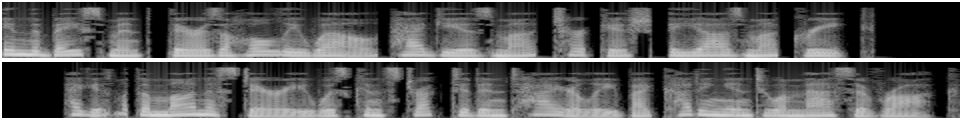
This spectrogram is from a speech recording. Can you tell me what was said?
In the basement, there is a holy well Hagiasma Turkish, Ayazma Greek. The monastery was constructed entirely by cutting into a massive rock.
